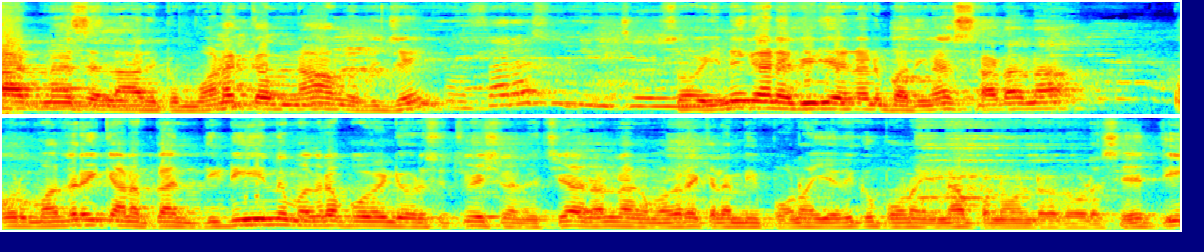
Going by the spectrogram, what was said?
பார்ட்னர்ஸ் எல்லாருக்கும் வணக்கம். நான் உங்க விஜய். ஸோ இன்னைக்கான வீடியோ என்னன்னு பார்த்தீங்கன்னா சடனாக ஒரு மதுரைக்கான பிளான் திடீர்னு மதுரை போக வேண்டிய ஒரு சுச்சுவேஷன் இருந்துச்சு அதனால நாங்கள் மதுரை கிளம்பி போனோம். எதுக்கு போனோம் என்ன பண்ணோன்றதோட சேர்த்து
